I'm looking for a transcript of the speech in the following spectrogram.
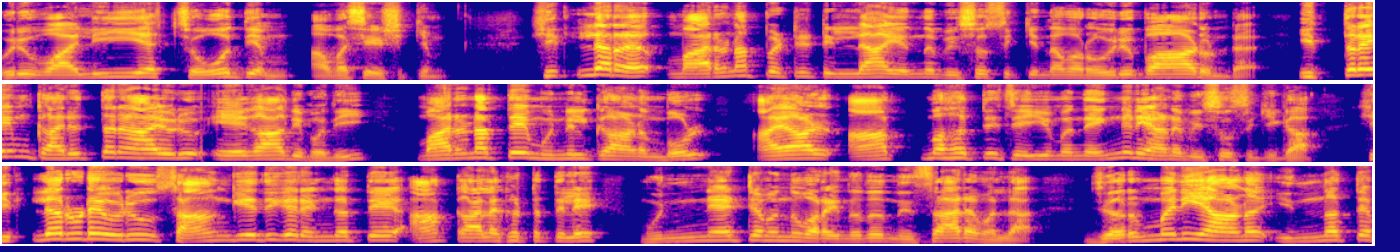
ഒരു വലിയ ചോദ്യം അവശേഷിക്കും. ഹിറ്റ്ലർ മരണപ്പെട്ടിട്ടില്ല എന്ന് വിശ്വസിക്കുന്നവർ ഒരുപാടുണ്ട്. ഇത്രയും കരുത്തനായൊരു ഏകാധിപതി മരണത്തെ മുന്നിൽ കാണുമ്പോൾ അയാൾ ആത്മഹത്യ ചെയ്യുമെന്ന് എങ്ങനെയാണ് വിശ്വസിക്കുക? ഹിറ്റ്ലറുടെ ഒരു സാങ്കേതിക രംഗത്തെ ആ കാലഘട്ടത്തിലെ മുന്നേറ്റം എന്ന് പറയുന്നത് നിസ്സാരമല്ല. ജർമ്മനിയാണ് ഇന്നത്തെ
